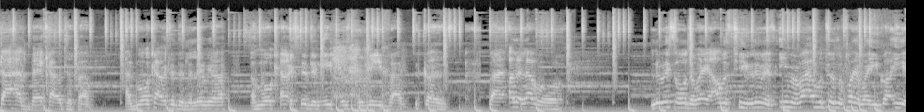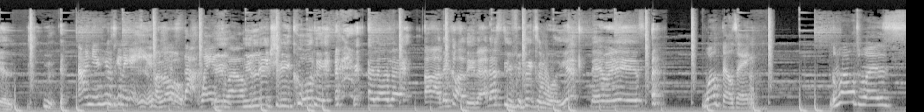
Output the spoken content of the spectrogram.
That had bare character, fam. Had more character than Olivia and more character than Ethan for me, fam. Because, like, on a level, Lewis all the way. I was Team Lewis, even right up until the point where he got eaten. I knew he was gonna get eaten. Know that way as well. You literally called it, and I was like, ah, they can't do that. That's too predictable. Yep, there it is. World building. The world was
